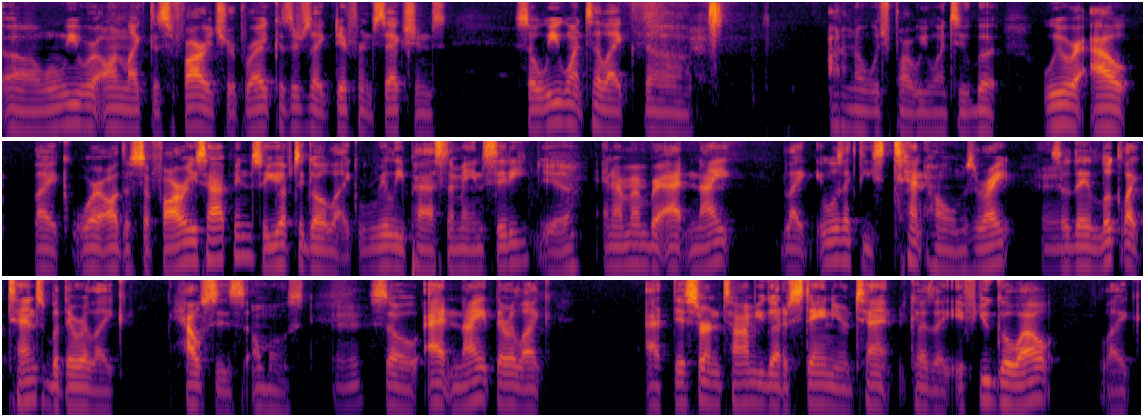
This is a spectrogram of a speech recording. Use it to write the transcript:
uh, when we were on like the safari trip, right? Because there's like different sections. So we went to like the, I don't know which part we went to, but we were out like where all the safaris happen. So you have to go like really past the main city. Yeah, And I remember at night, like it was like these tent homes, right? Mhm. So they looked like tents, but they were like houses almost. Mhm. So at night, they're like, at this certain time, you got to stay in your tent because like if you go out, like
